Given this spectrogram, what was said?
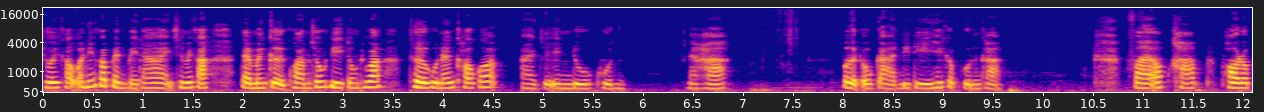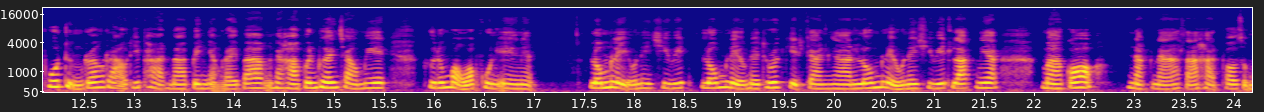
ช่วยเขาอันนี้ก็เป็นไปได้ใช่ไหมคะแต่มันเกิดความโชคดีตรงที่ว่า เธอคนนั้นเขาก็อาจจะเอ็นดูคุณนะคะ เปิดโอกาสดีๆ ให้กับคุณค่ะ Five of Cup พอเราพูดถึงเรื่องราวที่ผ่านมาเป็นอย่างไรบ้างนะคะ เพื่อนๆชาวเมษคือต้องบอกว่าคุณเองเนี่ยล้มเหลวในชีวิต ล้มเหลวในธุรกิจการงาน ล้มเหลวในชีวิตรักเนี่ยมาก็หนักหนาสาหัสพอสม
